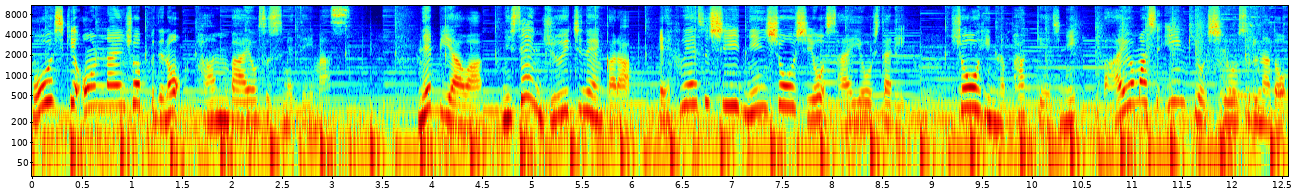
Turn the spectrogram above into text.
公式オンラインショップでの販売を進めています。ネピアは2011年から FSC 認証紙を採用したり商品のパッケージにバイオマスインキを使用するなど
